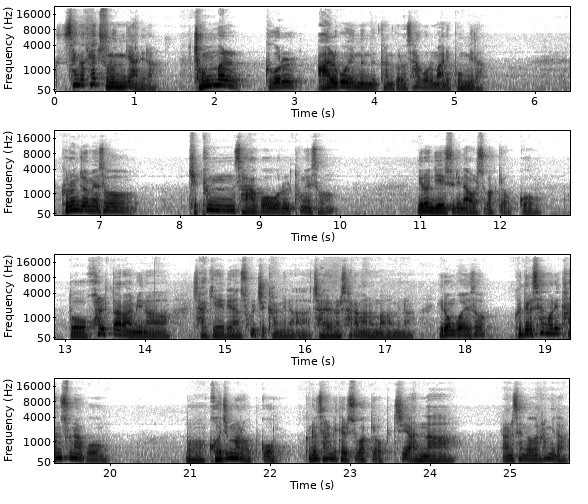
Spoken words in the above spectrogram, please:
생각해 주는 게 아니라 정말 그거를 알고 있는 듯한 그런 사고를 많이 봅니다. 그런 점에서 깊은 사고를 통해서 이런 예술이 나올 수밖에 없고 또 활달함이나 자기에 대한 솔직함이나 자연을 사랑하는 마음이나 이런 거에서 그들의 생활이 단순하고 뭐 거짓말 없고 그런 삶이 될 수밖에 없지 않나 라는 생각을 합니다.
